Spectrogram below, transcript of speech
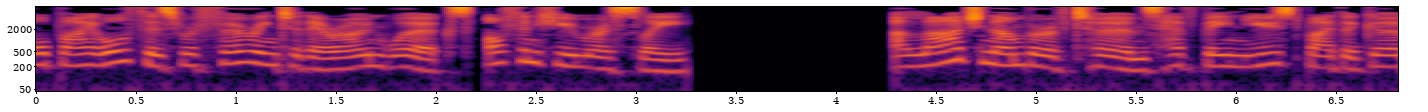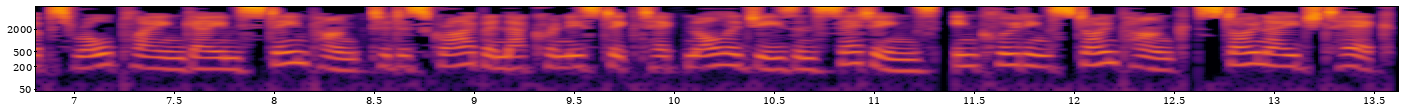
or by authors referring to their own works, often humorously. A large number of terms have been used by the GURPS role-playing game Steampunk to describe anachronistic technologies and settings, including Stonepunk Stone Age tech,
